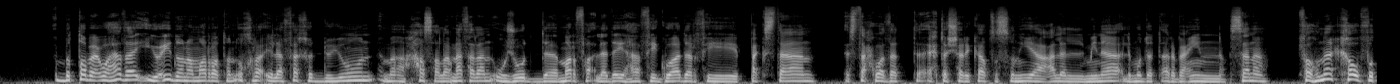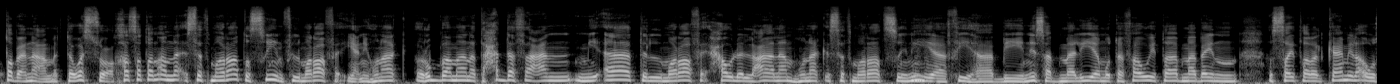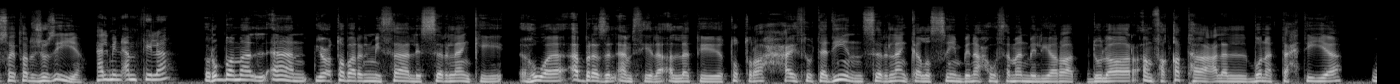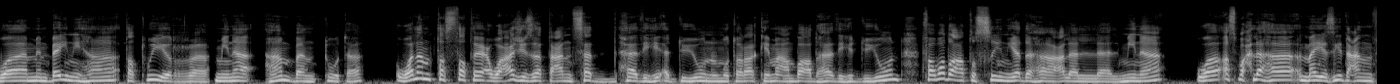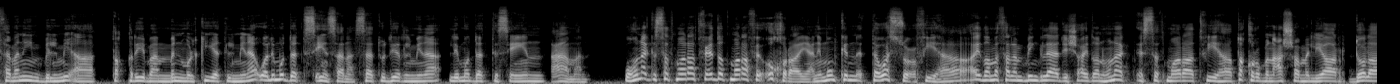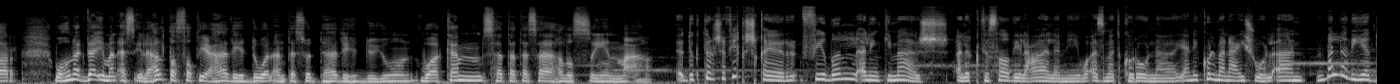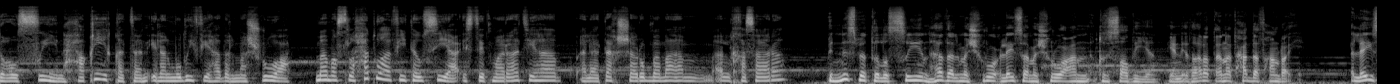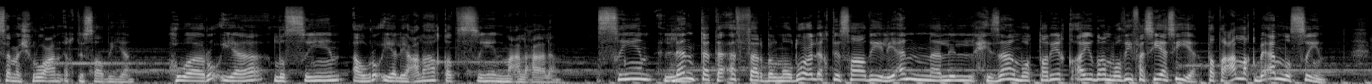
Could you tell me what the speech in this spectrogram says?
بالطبع وهذا يعيدنا مرة أخرى إلى فخ الديون. ما حصل مثلا وجود مرفأ لديها في جوادر في باكستان استحوذت إحدى الشركات الصينية على الميناء لمدة 40 سنة. فهناك خوف بالطبع نعم التوسع خاصة أن استثمارات الصين في المرافق. يعني هناك ربما نتحدث عن مئات المرافق حول العالم. هناك استثمارات صينية فيها بنسب مالية متفاوتة ما بين السيطرة الكاملة أو السيطرة الجزئية. هل من أمثلة؟ ربما الآن يعتبر المثال السريلانكي هو أبرز الأمثلة التي تطرح حيث تدين سريلانكا للصين بنحو 8 مليارات دولار أنفقتها على البنى التحتية. ومن بينها تطوير ميناء هامبانتوتا. ولم تستطع وعجزت عن سد هذه الديون المتراكمة عن بعض هذه الديون فوضعت الصين يدها على الميناء وأصبح لها ما يزيد عن 80% تقريبا من ملكية الميناء ولمدة 90 سنة. ستدير الميناء لمدة 90 عاما. وهناك استثمارات في عدة مرافق أخرى يعني ممكن التوسع فيها. أيضا مثلا بنغلاديش أيضا هناك استثمارات فيها تقرب من 10 مليار دولار. وهناك دائما أسئلة هل تستطيع هذه الدول أن تسد هذه الديون؟ وكم ستتساهل الصين معها؟ دكتور شفيق شقير في ظل الانكماش الاقتصادي العالمي وأزمة كورونا يعني كل ما نعيشه الآن ما الذي يدعو الصين حقيقة إلى المضي في هذا المشروع؟ ما مصلحتها في توسيع استثماراتها؟ ألا تخشى ربما الخسارة؟ بالنسبة للصين هذا المشروع ليس مشروعا اقتصاديا. يعني إذا أردت أن أتحدث عن رأيي ليس مشروعا اقتصاديا. هو رؤية للصين أو رؤية لعلاقة الصين مع العالم. الصين لن تتأثر بالموضوع الاقتصادي لأن للحزام والطريق أيضا وظيفة سياسية تتعلق بأمن الصين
